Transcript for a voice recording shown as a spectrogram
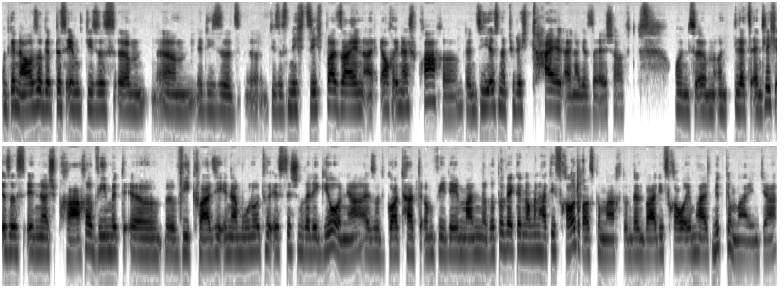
Und genauso gibt es eben dieses, ähm, ähm, diese, äh, dieses Nicht-Sichtbar-Sein auch in der Sprache. Denn sie ist natürlich Teil einer Gesellschaft. Und, ähm, und letztendlich ist es in der Sprache wie mit, äh, wie quasi in der monotheistischen Religion, ja. Also Gott hat irgendwie dem Mann eine Rippe weggenommen, hat die Frau draus gemacht und dann war die Frau eben halt mitgemeint, ja.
